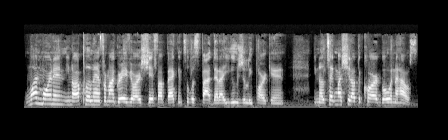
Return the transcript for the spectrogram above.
one morning, you know, I pull in for my graveyard shift. I back into a spot that I usually park in. You know, take my shit out the car, go in the house.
